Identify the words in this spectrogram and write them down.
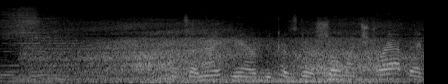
It's a nightmare because there's so much traffic.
